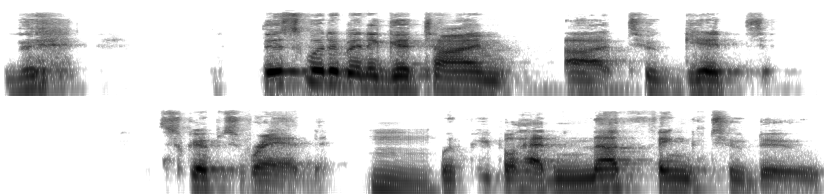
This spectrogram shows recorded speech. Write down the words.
this, this would have been a good time uh, to get scripts read hmm. when people had nothing to do.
